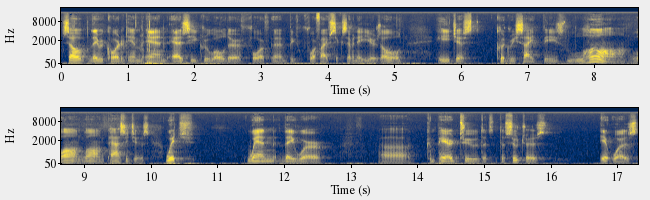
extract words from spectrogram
So they recorded him, and as he grew older, four, uh, four, five, six, seven, eight years old, he just could recite these long, long, long passages, which, when they were uh, compared to the, the sutras, it was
